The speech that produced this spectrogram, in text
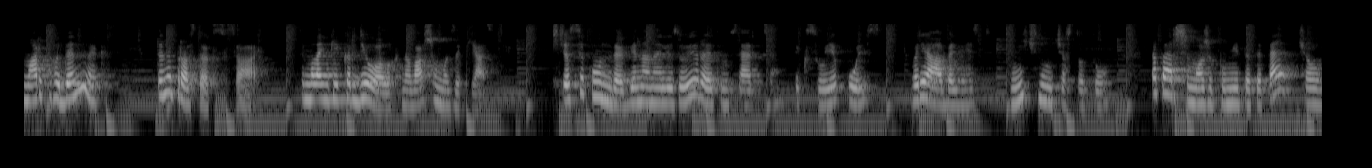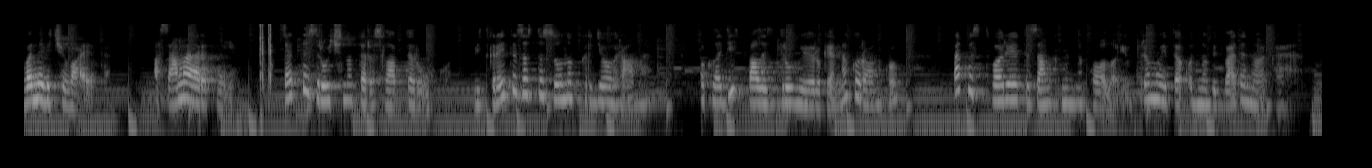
Смарт-годинник це не просто аксесуар, це маленький кардіолог на вашому зап'ясті. Щосекунди він аналізує ритм серця, фіксує пульс, варіабельність, нічну частоту та перший може помітити те, чого ви не відчуваєте, а саме аритмію. Сядьте зручно та розслабте руку. Відкрийте застосунок кардіограми. Покладіть палець другої руки на коронку. Так ви створюєте замкнене коло і отримуєте одновідведену ЕКГ.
